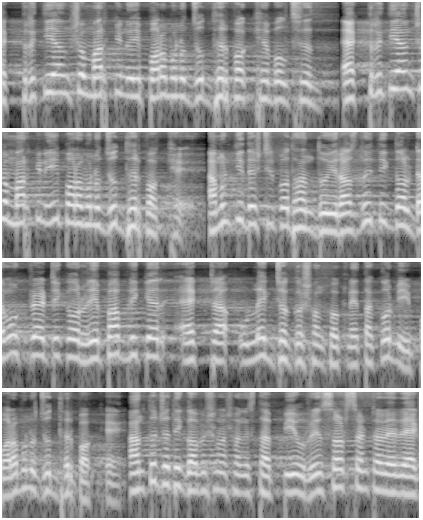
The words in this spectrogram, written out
এক তৃতীয়াংশ মার্কিন ওই পরমাণু যুদ্ধের পক্ষে বলছে এক তৃতীয়াংশ মার্কিনই পরমাণু যুদ্ধের পক্ষে। এমনকি দেশটির প্রধান দুই রাজনৈতিক দল ডেমোক্রেটিক ও রিপাবলিকের একটা উল্লেখযোগ্য সংখ্যক নেতাকর্মী পরমাণু যুদ্ধের পক্ষে। আন্তর্জাতিক গবেষণা সংস্থা পিউ রিসার্চ সেন্টারের এক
